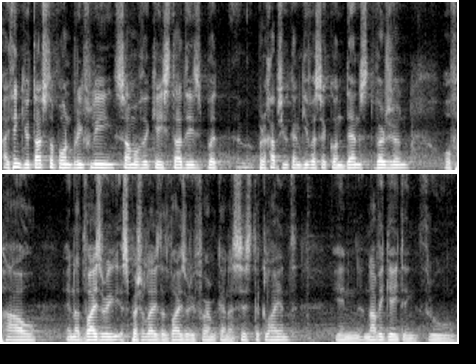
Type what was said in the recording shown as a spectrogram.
I think you touched upon briefly some of the case studies, but perhaps you can give us a condensed version of how an advisory, a specialized advisory firm can assist the client in navigating through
